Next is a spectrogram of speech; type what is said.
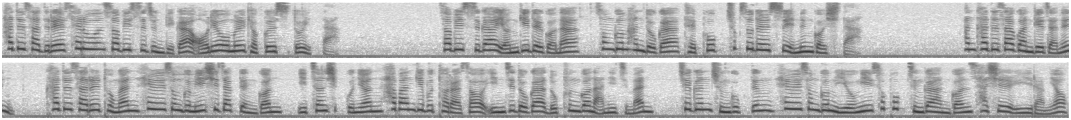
카드사들의 새로운 서비스 준비가 어려움을 겪을 수도 있다. 서비스가 연기되거나 송금 한도가 대폭 축소될 수 있는 것이다. 한 카드사 관계자는 카드사를 통한 해외 송금이 시작된 건 2019년 하반기부터라서 인지도가 높은 건 아니지만 최근 중국 등 해외 송금 이용이 소폭 증가한 건 사실 이라며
